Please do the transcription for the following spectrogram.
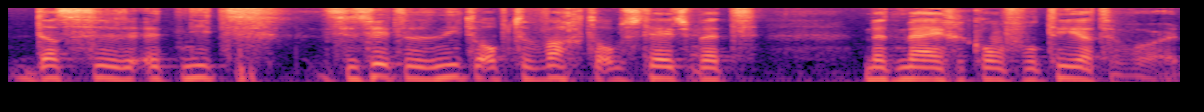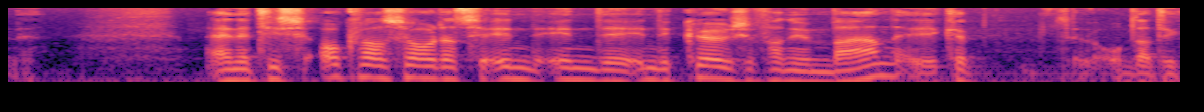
dat ze het niet... Ze zitten er niet op te wachten om steeds met, met mij geconfronteerd te worden. En het is ook wel zo dat ze in, in, de, in de keuze van hun baan... Ik heb, omdat ik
